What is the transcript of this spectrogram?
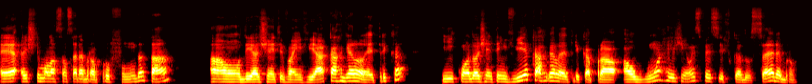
é a estimulação cerebral profunda, tá? Onde a gente vai enviar carga elétrica e quando a gente envia carga elétrica para alguma região específica do cérebro,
